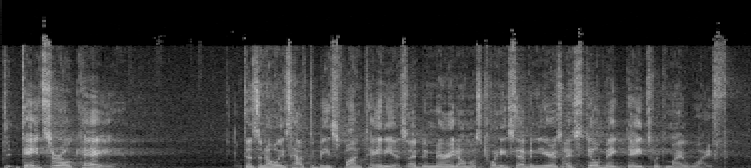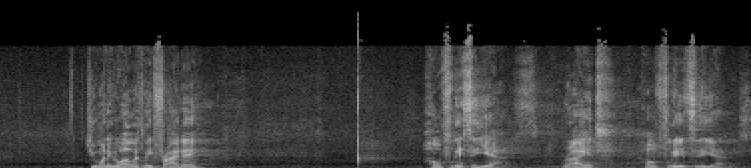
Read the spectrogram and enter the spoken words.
D- dates are okay. Doesn't always have to be spontaneous. I've been married almost 27 years. I still make dates with my wife. Do you want to go out with me Friday? Hopefully it's a yes, right? Hopefully it's a yes.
